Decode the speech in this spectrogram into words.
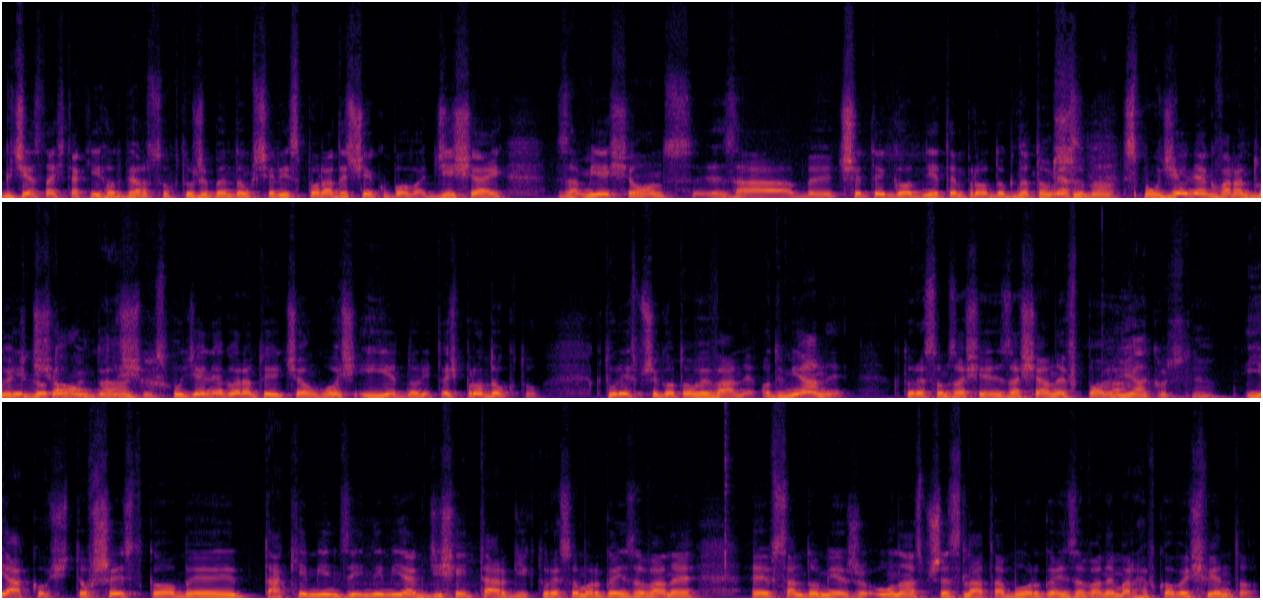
gdzie znaleźć takich odbiorców, którzy będą chcieli sporadycznie kupować dzisiaj, za miesiąc, za e, trzy tygodnie ten produkt. Natomiast spółdzielnia gwarantuje ciągłość. tak? Spółdzielnia gwarantuje ciągłość i jednolitość produktu który jest przygotowywany, odmiany, które są zasiane w polach. No, jakość, nie? Jakość. To wszystko by takie między innymi jak dzisiaj targi, które są organizowane e, w Sandomierzu. U nas przez lata było organizowane marchewkowe święto.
